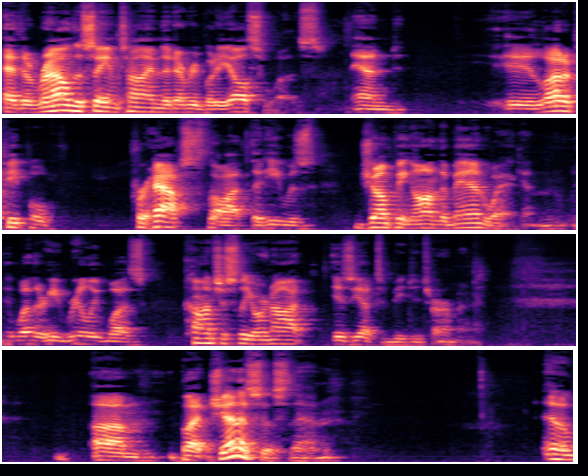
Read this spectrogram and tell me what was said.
at around the same time that everybody else was. And a lot of people perhaps thought that he was jumping on the bandwagon. Whether he really was consciously or not is yet to be determined. Um, but Genesis then, uh,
